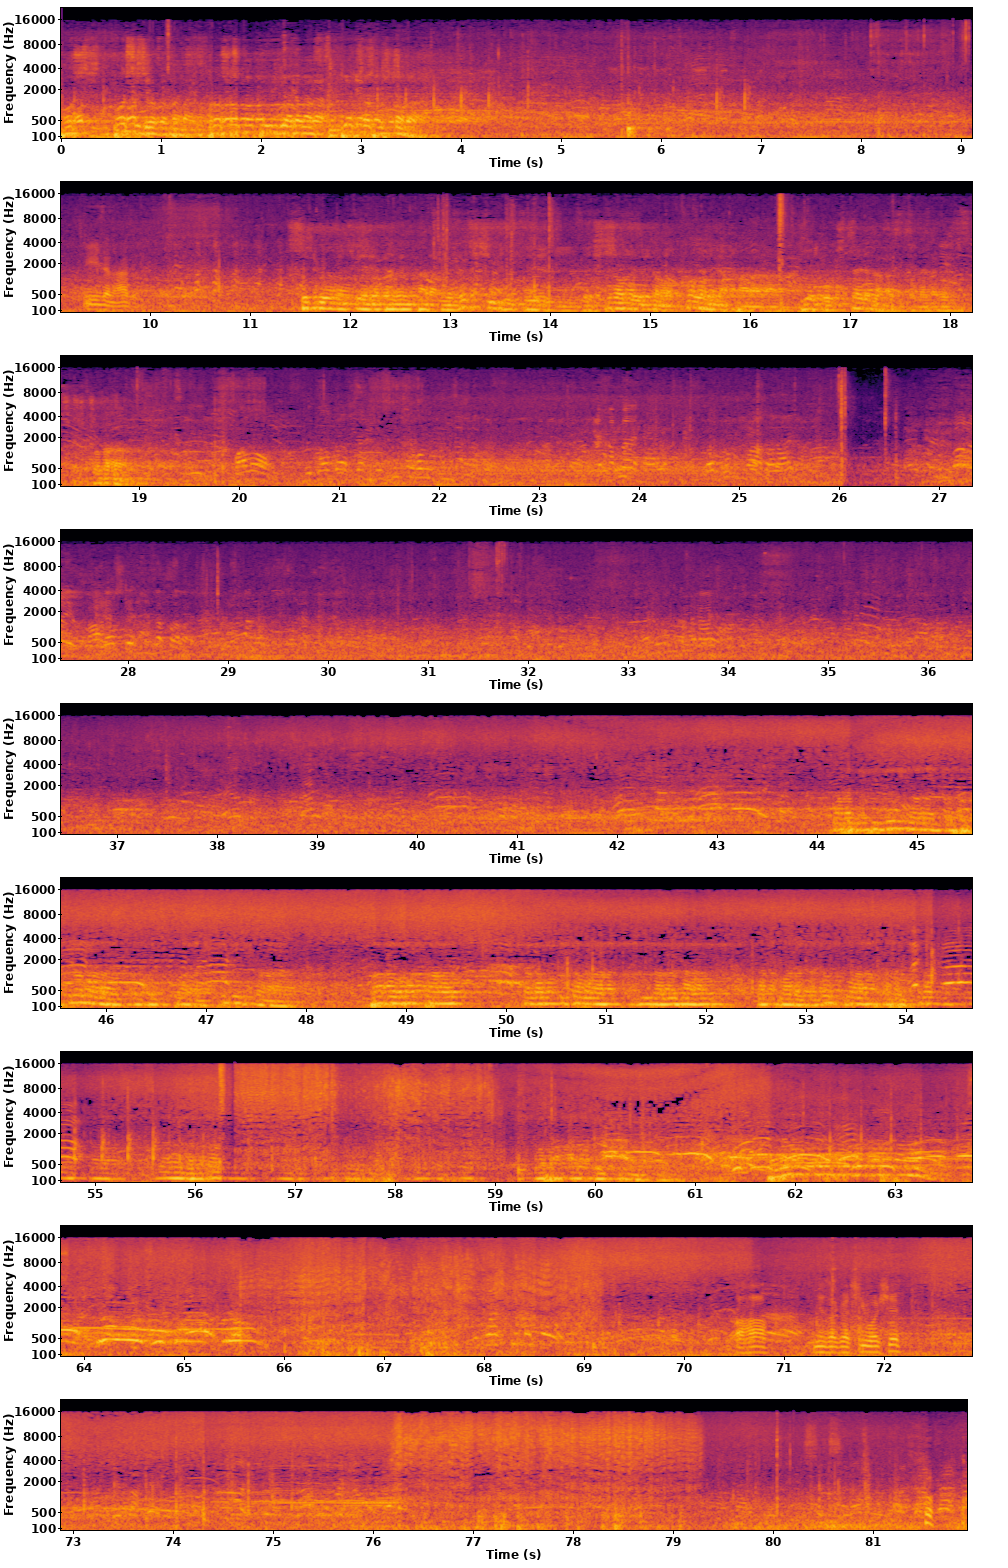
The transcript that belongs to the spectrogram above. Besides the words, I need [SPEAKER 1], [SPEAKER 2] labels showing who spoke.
[SPEAKER 1] Poszli, drodzy Państwo. Proszę o to piłki od laski. Pierwsza puszkowa.
[SPEAKER 2] Idę na dół.
[SPEAKER 1] Szykują się reprezentacje wyścigu i ze środy to kolejna para biegu 4 na metrów z przodami.
[SPEAKER 3] Balon, wyglądasz jak zawodnicy olimpijski. Jak na mech.
[SPEAKER 1] Nawet fizyczna lekko postrona,
[SPEAKER 2] Aha, nie zagasiło się.
[SPEAKER 1] So.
